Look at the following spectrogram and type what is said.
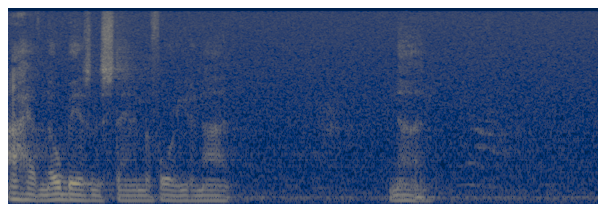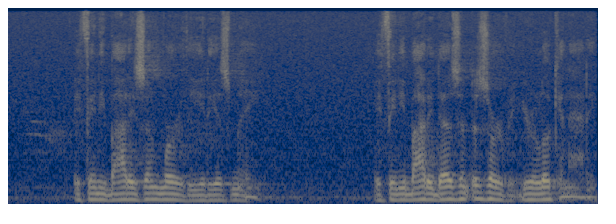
I have no business standing before you tonight. None. If anybody's unworthy, it is me. If anybody doesn't deserve it, you're looking at him.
